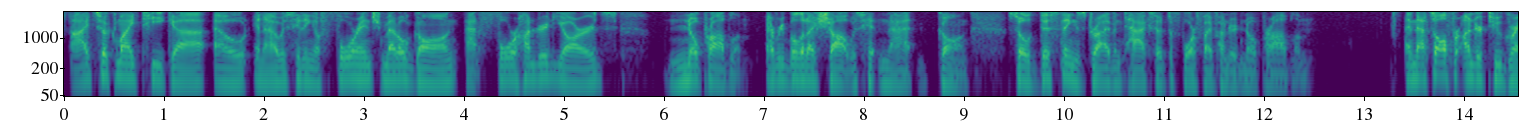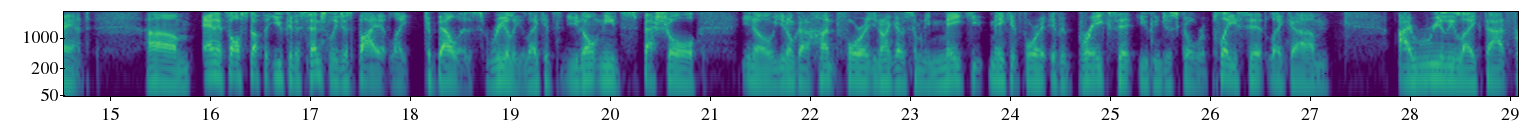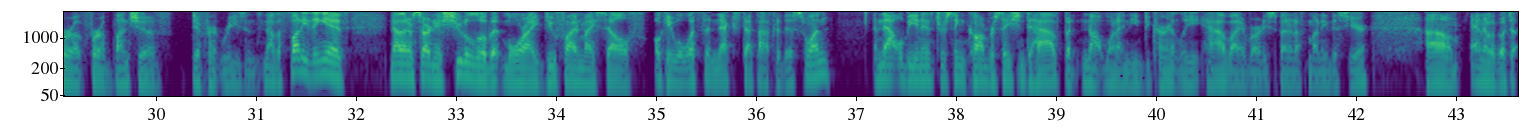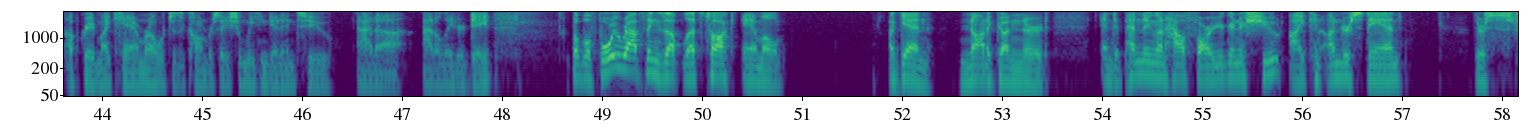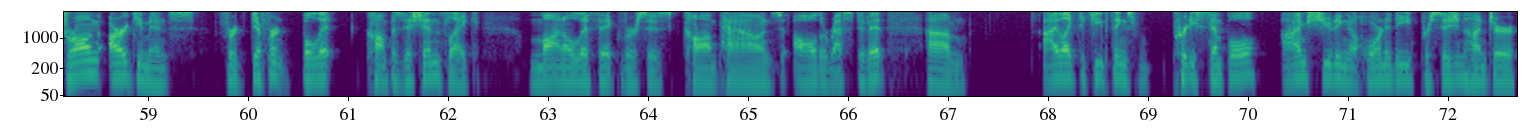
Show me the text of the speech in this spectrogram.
I took my Tikka out and I was hitting a four inch metal gong at 400 yards, no problem. Every bullet I shot was hitting that gong. So this thing's driving tacks out to four, 500, no problem. And that's all for under two grand. Um, and it's all stuff that you could essentially just buy at like Cabela's, really. Like it's, you don't need special, you know, you don't got to hunt for it. You don't have to have somebody make you make it for it. If it breaks it, you can just go replace it. Like, um, I really like that for a, for a bunch of different reasons. Now, the funny thing is, now that I'm starting to shoot a little bit more, I do find myself, okay, well, what's the next step after this one? And that will be an interesting conversation to have, but not one I need to currently have. I have already spent enough money this year, um, and I'm about to upgrade my camera, which is a conversation we can get into at a at a later date. But before we wrap things up, let's talk ammo. Again, not a gun nerd, and depending on how far you're going to shoot, I can understand there's strong arguments for different bullet compositions, like monolithic versus compounds, all the rest of it. Um, I like to keep things pretty simple. I'm shooting a Hornady Precision Hunter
